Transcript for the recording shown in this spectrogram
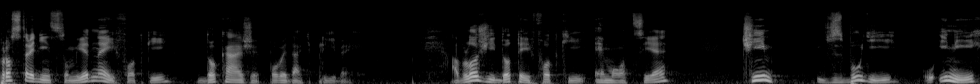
prostredníctvom jednej fotky dokáže povedať príbeh. A vloží do tej fotky emócie, čím vzbudí u iných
